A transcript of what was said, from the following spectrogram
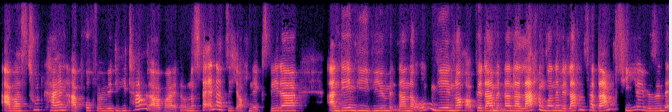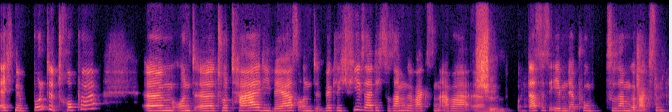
aber es tut keinen Abbruch, wenn wir digital arbeiten. Und es verändert sich auch nichts. Weder an dem, wie wir miteinander umgehen, noch ob wir da mhm. miteinander lachen, sondern wir lachen verdammt viel. Wir sind echt eine bunte Truppe. Ähm, und äh, total divers und wirklich vielseitig zusammengewachsen, aber ähm, Schön. und das ist eben der Punkt, zusammengewachsen.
